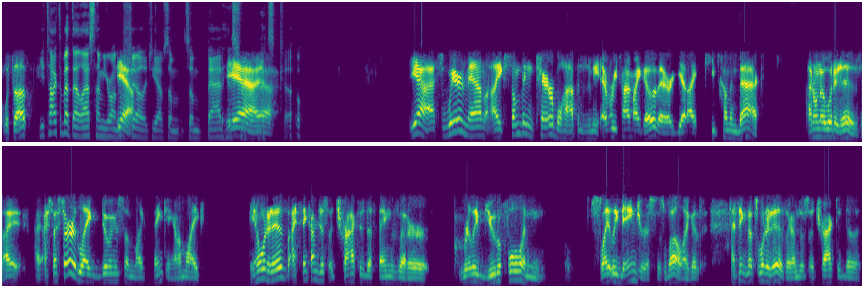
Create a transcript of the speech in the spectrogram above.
what's up? You talked about that last time you were on Yeah. the show that you have some some bad history Yeah, in. Mexico. Yeah, it's weird, man. Like something terrible happens to me every time I go there, yet I keep coming back. I don't know what it is. I I, I started like doing some like thinking, and I'm like, you know what it is? I think I'm just attracted to things that are really beautiful and slightly dangerous as well. Like I think that's what it is. Like I'm just attracted to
